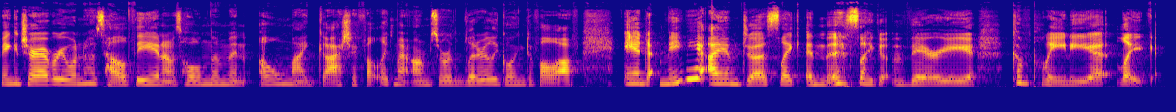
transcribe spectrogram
making sure everyone was healthy. And I was holding them. And oh my gosh, I felt like my arms were literally going to fall off. And maybe I am just like in this like very complainy, like,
